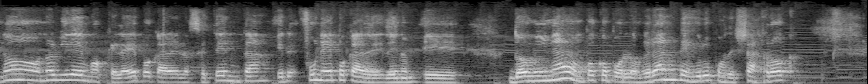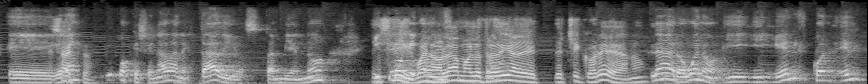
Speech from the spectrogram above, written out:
no, no, olvidemos que la época de los 70 fue una época de, eh, dominada un poco por los grandes grupos de jazz rock, eh, grandes grupos que llenaban estadios también, ¿no? Y, sí, bueno, hablábamos el otro día de, de Corea, ¿no? Claro, bueno, y, él, él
